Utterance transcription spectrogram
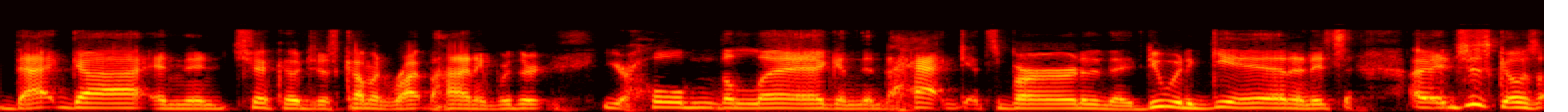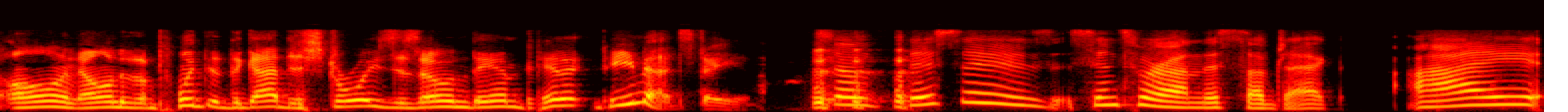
That guy and then Chico just coming right behind him where they're you're holding the leg and then the hat gets burned and they do it again and it's it just goes on and on to the point that the guy destroys his own damn peanut stand. So this is since we're on this subject, I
